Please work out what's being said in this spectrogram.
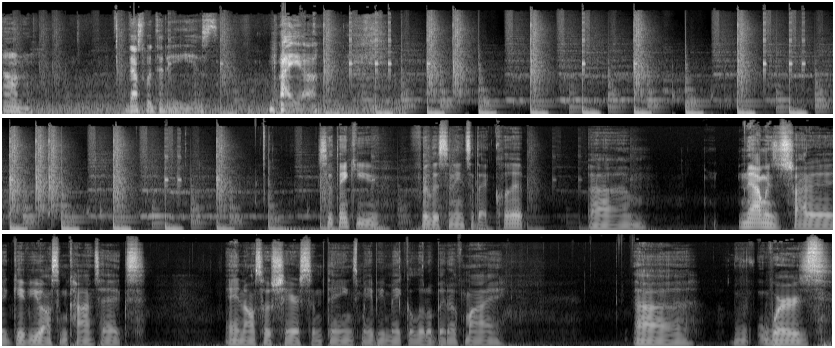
I don't know. That's what today is. Bye, y'all. So, thank you for listening to that clip. Um, now I'm going to try to give you all some context and also share some things, maybe make a little bit of my uh, words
